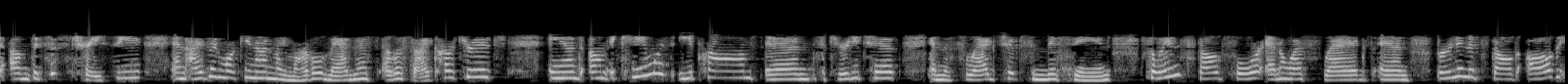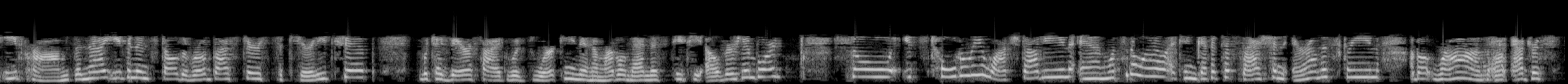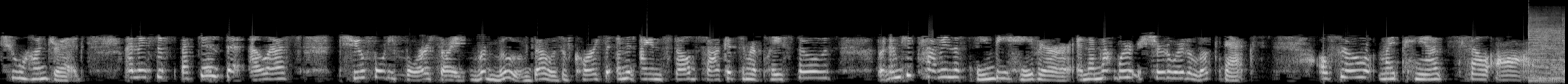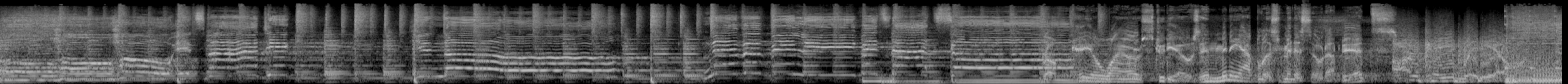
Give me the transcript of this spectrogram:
Um, this is Tracy, and I've been working on my Marble Madness LSI cartridge, and um, it came with EPROMs and security chip, and the flag chip's missing. So I installed four NOS flags, and Vernon installed all the EPROMs, and then I even installed a Roadbuster security chip, which I verified was working in a Marble Madness TTL version board. So it's totally watchdogging, and once in a while I can get it to flash an error on the screen about ROM at address 200. And I suspected that LS 244 before, so I removed those, of course, and then I installed sockets and replaced those. But I'm just having the same behavior, and I'm not sure where to look next. Also, my pants fell off. Oh, ho, ho, it's magic. You know, never believe it's not so. From KOYR Studios in Minneapolis, Minnesota, it's Arcade Radio.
